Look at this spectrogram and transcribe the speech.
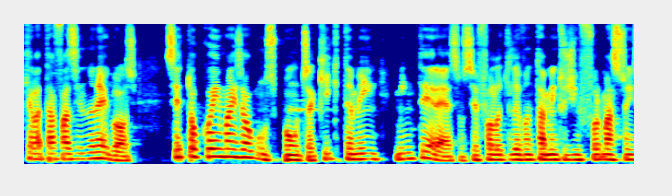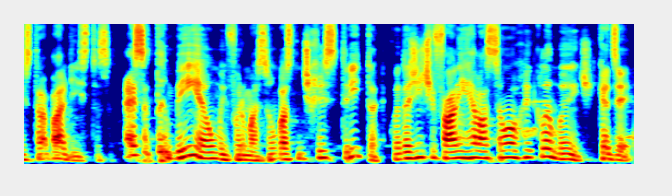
que ela está fazendo o negócio. Você tocou em mais alguns pontos aqui que também me interessam. Você falou de levantamento de informações trabalhistas. Essa também é uma informação bastante restrita quando a gente fala em relação ao reclamante. Quer dizer,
